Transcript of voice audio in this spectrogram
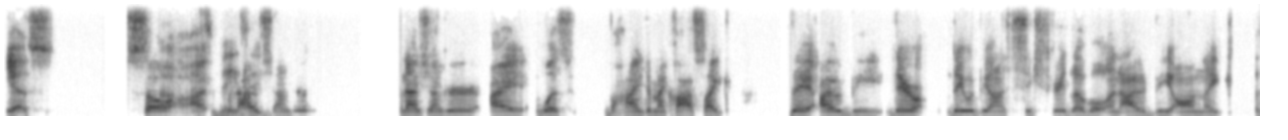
Yes. So ah, I, when I was younger, when I was younger, I was behind in my class. Like they, I would be there. They would be on a sixth grade level, and I would be on like a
